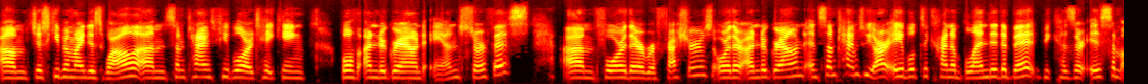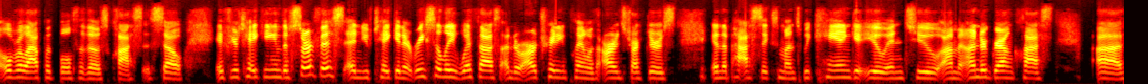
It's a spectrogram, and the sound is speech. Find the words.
Um, just keep in mind as well, um, sometimes people are taking both underground and surface um, for their refreshers or their underground. And sometimes we are able to kind of blend it a bit because there is some overlap with both of those classes. So if you're taking the surface and you've taken it recently with us under our training plan with our instructors in the past six months, we can get you into um, an underground class uh,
